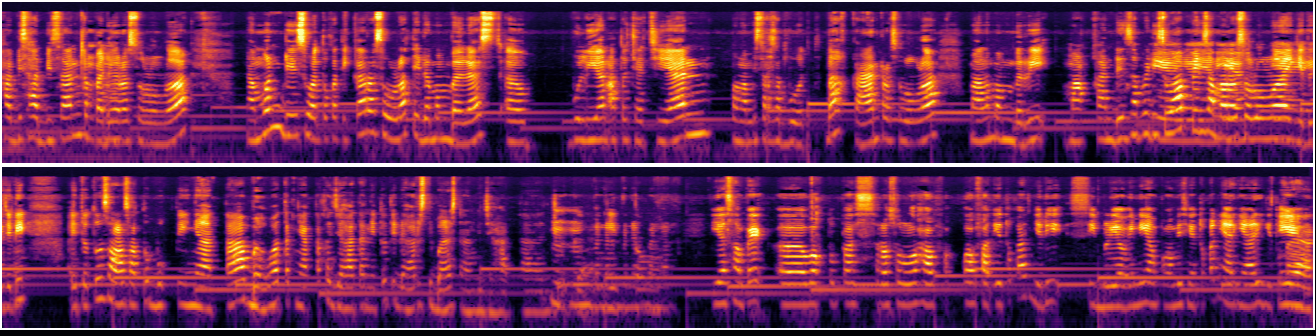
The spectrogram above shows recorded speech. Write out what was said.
habis-habisan kepada Mm-mm. Rasulullah. Namun di suatu ketika Rasulullah tidak membalas eh, bulian atau cacian pengemis tersebut. Bahkan Rasulullah malah memberi makan dan sampai Iya, disuapin iya, iya, sama iya. Rasulullah Iya, gitu. iya. Jadi itu tuh salah satu bukti nyata bahwa ternyata kejahatan itu tidak harus dibalas dengan kejahatan juga Mm-mm, bener gitu. bener bener Iya sampai eh, waktu pas Rasulullah wafat itu kan jadi si beliau ini yang pengemisnya itu kan nyari-nyari gitu Iya. kan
